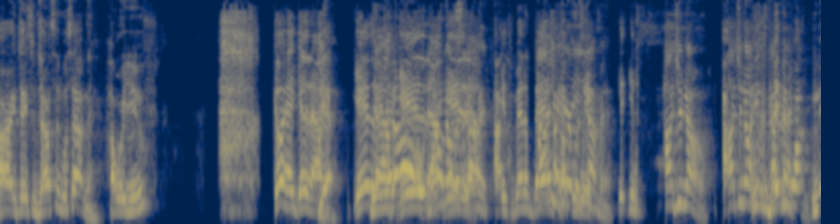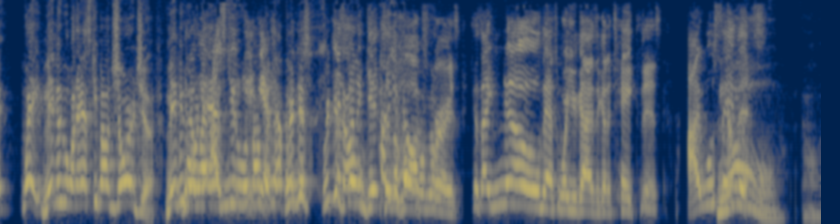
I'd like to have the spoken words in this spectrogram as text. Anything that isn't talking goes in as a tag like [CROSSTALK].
All right, Jason Johnson, what's happening? How are you? [SIGHS] Go ahead, get it out. Yeah. Get it Yeah, out. yeah. Get it No, out. you know Get it's it out. coming. It's been a bad How'd you hear couple it was weeks. coming? You- you know, How'd you know? How'd you know he was coming maybe at want, you? Wait, maybe we want to ask you about Georgia. Maybe we You know want what? to I- ask you about yeah, what happened. We're just, we're you just know, going to get to the you know- Hawks first because I know that's where you guys are going to take this. I will say no. this.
